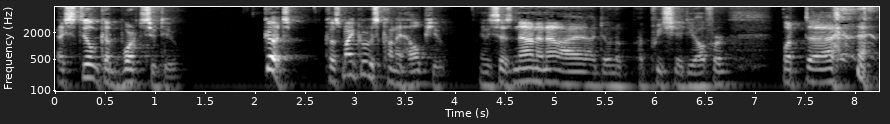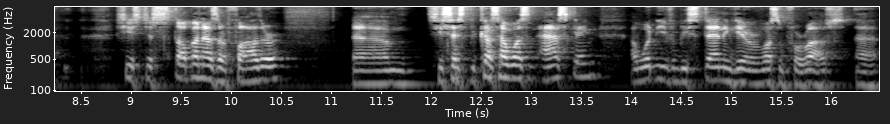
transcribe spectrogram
I still got work to do. Good, because my guru is going to help you. And he says, no, no, no, I, I don't appreciate the offer. But uh, she's just stubborn as her father. Um, she says, because I wasn't asking, I wouldn't even be standing here if it wasn't for us. Uh,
